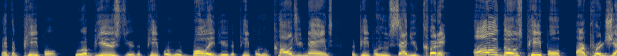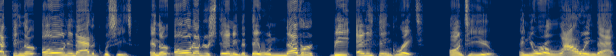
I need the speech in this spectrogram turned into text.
that the people who abused you, the people who bullied you, the people who called you names, the people who said you couldn't, all of those people are projecting their own inadequacies and their own understanding that they will never be anything great onto you. And you're allowing that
